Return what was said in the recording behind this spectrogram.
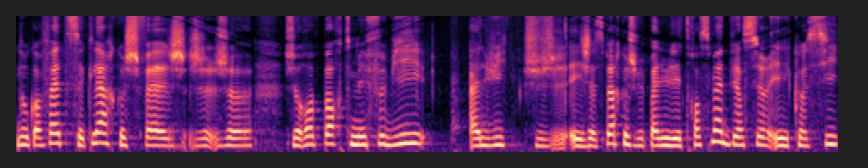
Donc en fait, c'est clair que je fais, je, je, je reporte mes phobies à lui. et j'espère que je vais pas lui les transmettre, bien sûr, et que si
